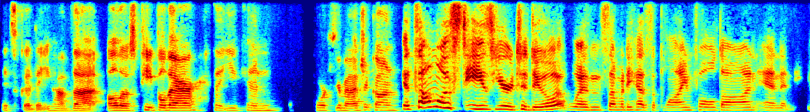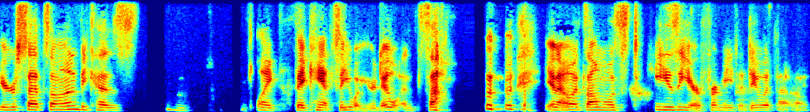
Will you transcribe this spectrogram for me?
it's good that you have that all those people there that you can work your magic on. It's almost easier to do it when somebody has a blindfold on and an ear sets on because like they can't see what you're doing. So you know it's almost easier for me to do it that way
